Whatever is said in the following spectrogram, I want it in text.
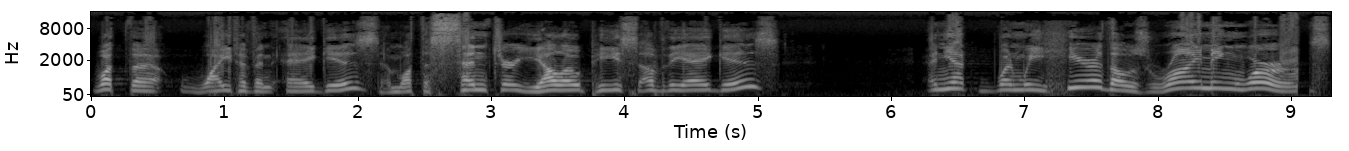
what the white of an egg is and what the center yellow piece of the egg is. And yet, when we hear those rhyming words,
